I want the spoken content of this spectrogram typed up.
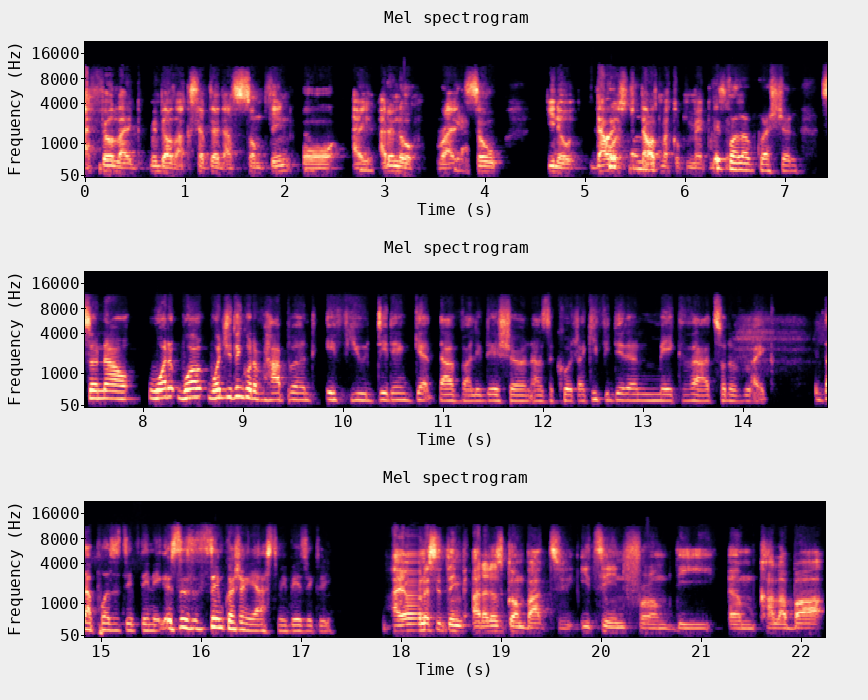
I felt like maybe I was accepted as something, or I I don't know, right? Yeah. So you know that Quick was that was my coping quick follow up question. So now, what what what do you think would have happened if you didn't get that validation as a coach? Like if you didn't make that sort of like that positive thing. It's the same question you asked me, basically. I honestly think I'd have just gone back to eating from the um, Calabar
